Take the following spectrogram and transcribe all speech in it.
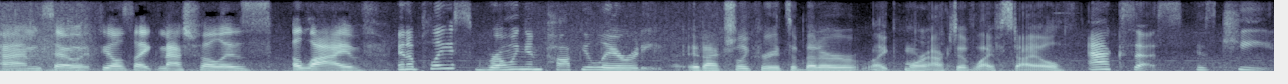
Um, so it feels like Nashville is alive. In a place growing in popularity, It actually creates a better, like more active lifestyle. access is key.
